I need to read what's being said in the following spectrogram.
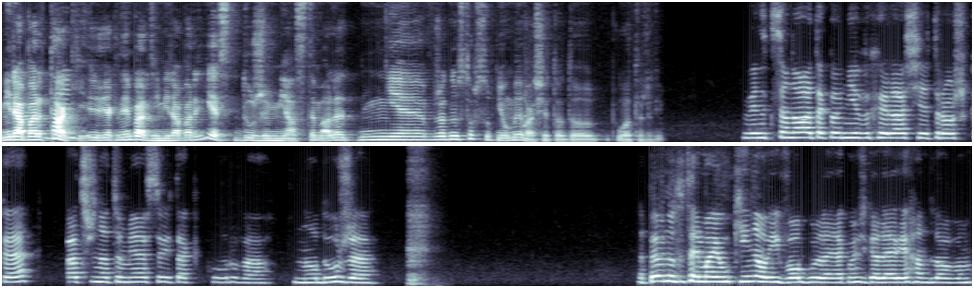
Mirabar tak, Więc- jak najbardziej. Mirabar jest dużym miastem, ale nie w żaden sposób nie umywa się to do Waterdeep. Więc Xanoa tak pewnie wychyla się troszkę, patrzy na to miasto i tak, kurwa, no duże. Na pewno tutaj mają kino i w ogóle jakąś galerię handlową.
